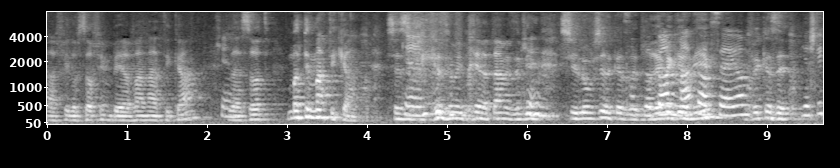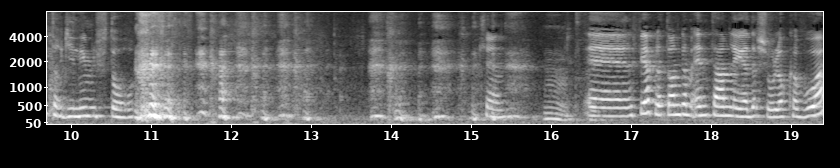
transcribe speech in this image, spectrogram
הפילוסופים ביוון העתיקה, כן. לעשות מתמטיקה. שזה כן. כזה מבחינתם איזה כן. מין שילוב של כזה דברים הגיוניים. אפלטון, מה אתה עושה היום? וכזה... יש לי תרגילים לפתור. כן. אה, לפי אפלטון גם אין טעם לידע שהוא לא קבוע,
